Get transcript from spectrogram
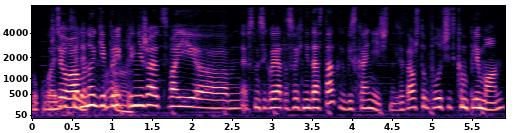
руководителей. а многие при- А. принижают свои, э, в смысле, говорят о своих недостатках бесконечно, для того, чтобы получить комплимент,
